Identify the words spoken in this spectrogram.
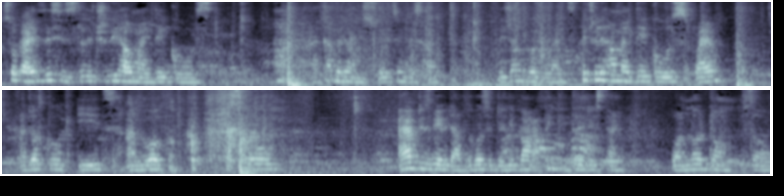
So guys, this is literally how my day goes. I can't believe I'm sweating this hard. They just got the lights. Literally how my day goes, right? I just cook, eat, and work. So I have this baby that I'm supposed to deliver, I think in three days time i'm not done so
